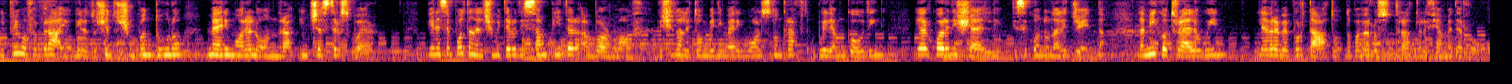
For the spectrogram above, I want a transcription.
Il primo febbraio 1851 Mary muore a Londra, in Chester Square. Viene sepolta nel cimitero di St. Peter a Bournemouth, vicino alle tombe di Mary Wollstonecraft, William Golding e al cuore di Shelley, che secondo una leggenda, l'amico Trelawin le avrebbe portato dopo averlo sottratto alle fiamme del rogo.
